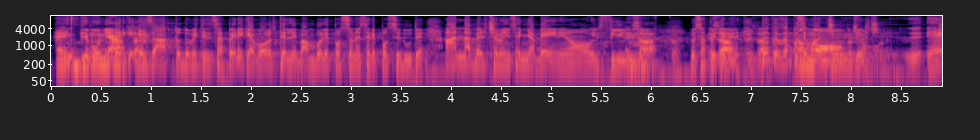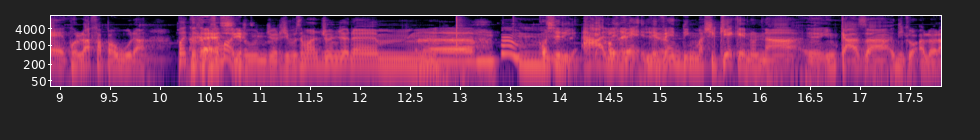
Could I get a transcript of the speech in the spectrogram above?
È indemoniata. Perché esatto, dovete sapere che a volte le bambole possono essere possedute. Annabelle ce lo insegna bene, no? Il film. Esatto, Lo sapete esatto, bene. esatto. Poi cosa possiamo no, per aggiungerci? Eh, quello là fa paura. Poi cosa Eh, possiamo sì. aggiungerci? Possiamo aggiungere. Ehm, mm, cose Ah, cose le, le vending machine. Chi è che non ha eh, in casa? Dico, allora,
